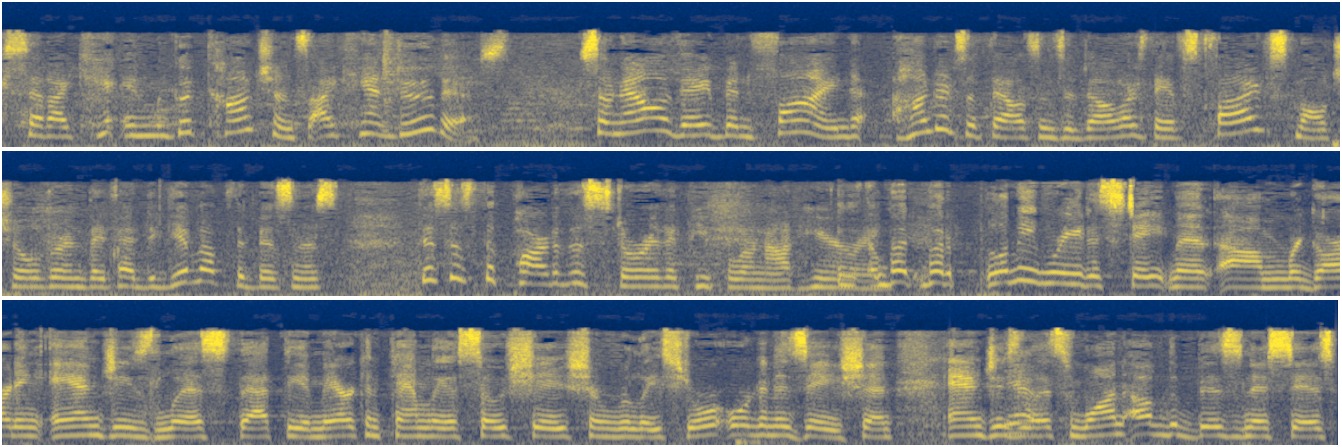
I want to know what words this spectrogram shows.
said, I can't, in good conscience, I can't do this. So now they've been fined hundreds of thousands of dollars. They have five small children. They've had to give up the business. This is the part of the story that people are not hearing. But, but let me read a statement um, regarding Angie's List that the American Family Association released. Your organization, Angie's yes. List, one of the businesses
